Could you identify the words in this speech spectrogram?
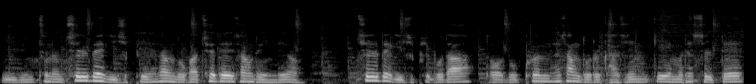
이 윈2는 720p 해상도가 최대 해상도인데요. 720p보다 더 높은 해상도를 가진 게임을 했을 때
